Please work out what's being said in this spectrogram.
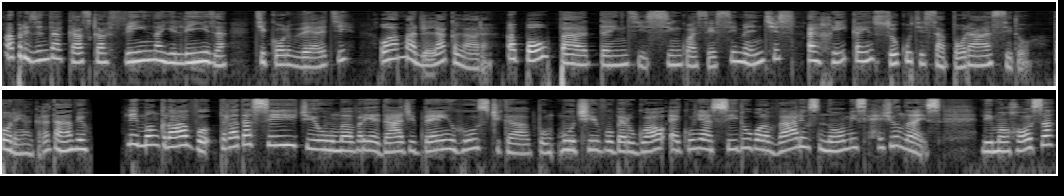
Apresenta casca fina e lisa, de cor verde ou amarela clara. A polpa tem de 5 a 6 sementes, é rica em suco de sabor ácido, porém agradável. Limão cravo trata-se de uma variedade bem rústica, motivo pelo qual é conhecido por vários nomes regionais: limão rosa,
